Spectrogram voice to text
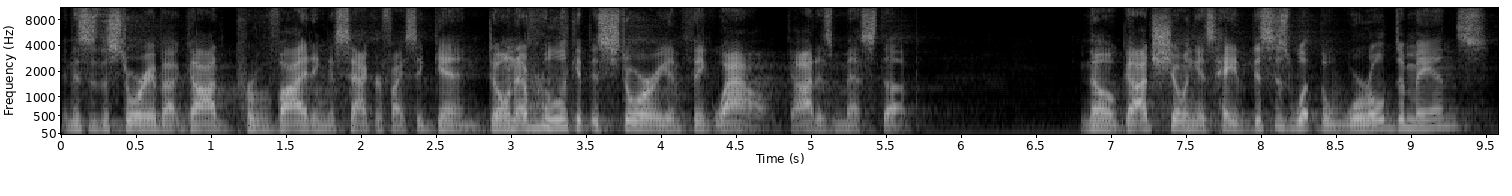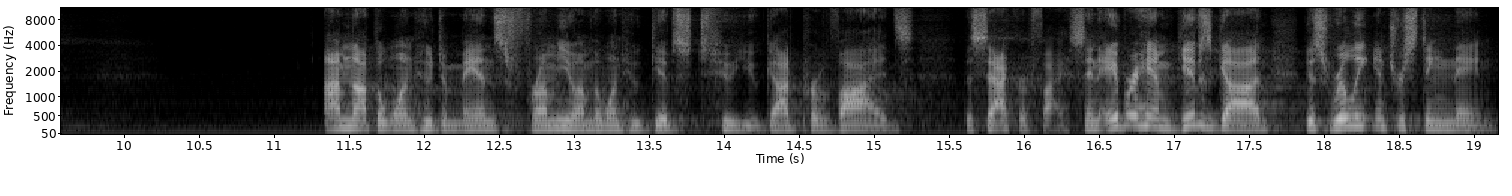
and this is the story about God providing a sacrifice. Again, don't ever look at this story and think, wow, God is messed up. No, God's showing us, hey, this is what the world demands. I'm not the one who demands from you, I'm the one who gives to you. God provides the sacrifice. And Abraham gives God this really interesting name.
